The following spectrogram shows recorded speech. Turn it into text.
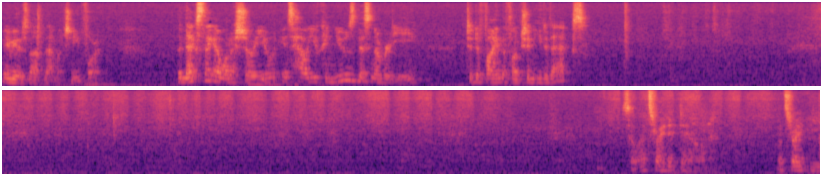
maybe there's not that much need for it. The next thing I want to show you is how you can use this number e to define the function e to the x. So let's write it down. Let's write e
